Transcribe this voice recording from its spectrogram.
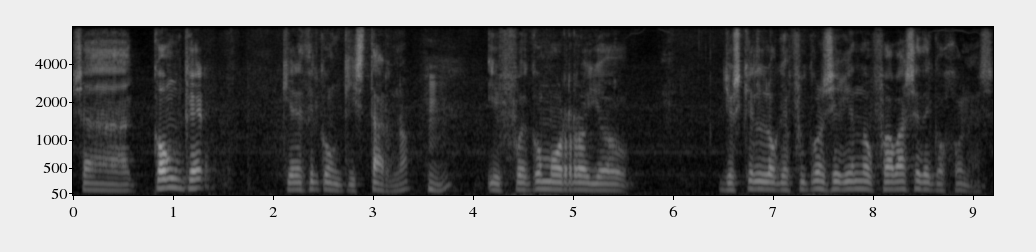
O sea, conquer quiere decir conquistar, ¿no? Y fue como rollo. Yo es que lo que fui consiguiendo fue a base de cojones.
